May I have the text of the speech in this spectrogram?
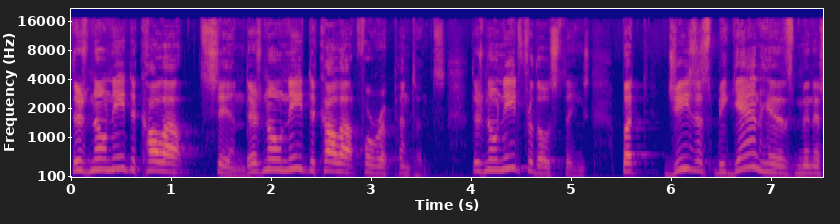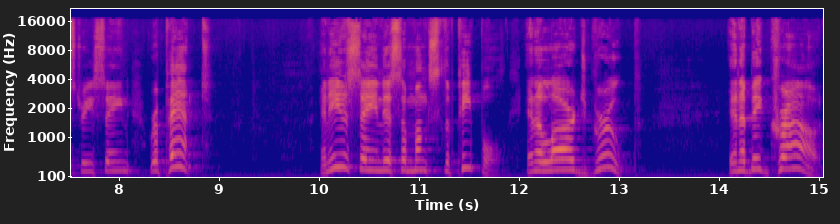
There's no need to call out sin. There's no need to call out for repentance. There's no need for those things. But Jesus began his ministry saying, Repent. And he was saying this amongst the people in a large group, in a big crowd,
